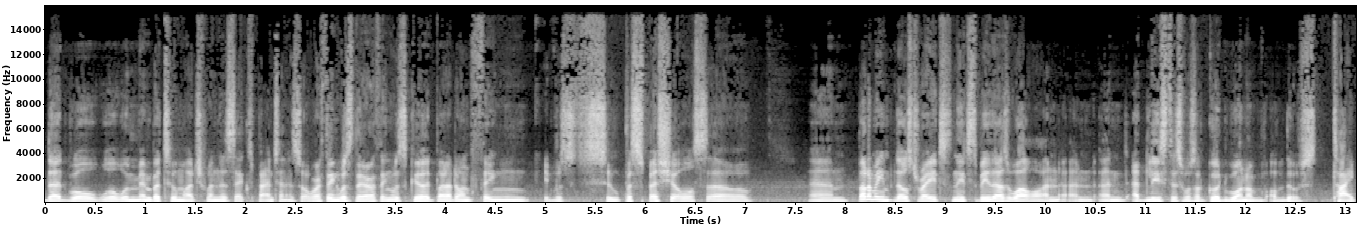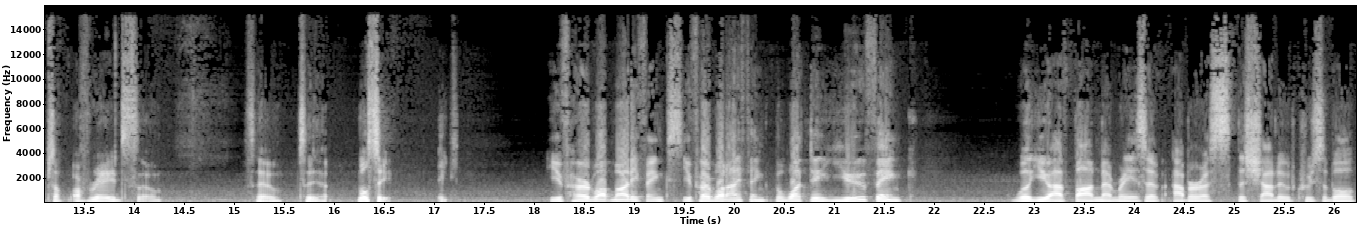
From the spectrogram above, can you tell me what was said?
that we'll will remember too much when this expansion is over. I think it was there, I think it was good, but I don't think it was super special. So, um, but I mean, those raids needs to be there as well, and and and at least this was a good one of, of those types of, of raids. So, so so yeah, we'll see. You've heard what Marty thinks. You've heard what I think. But what do you think? Will you have fond memories of Aberrus, the Shadowed Crucible,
